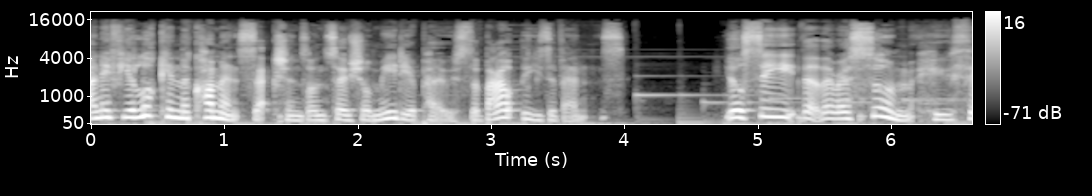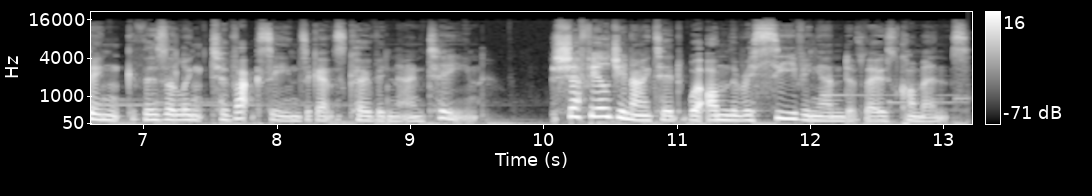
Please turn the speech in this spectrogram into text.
And if you look in the comments sections on social media posts about these events, you'll see that there are some who think there's a link to vaccines against COVID 19. Sheffield United were on the receiving end of those comments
